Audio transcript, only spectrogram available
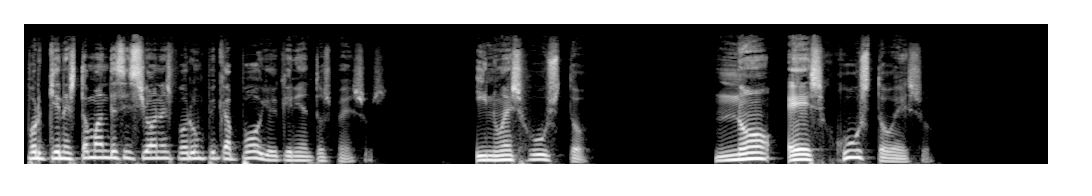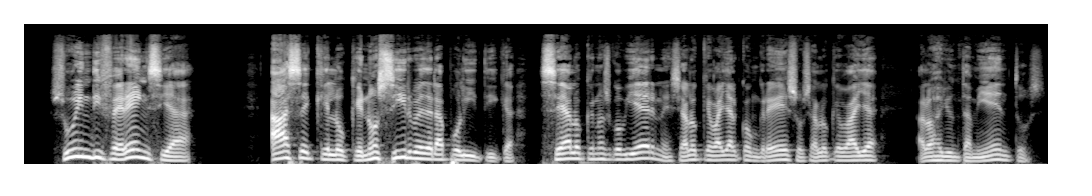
por quienes toman decisiones por un picapollo y 500 pesos. Y no es justo. No es justo eso. Su indiferencia hace que lo que no sirve de la política sea lo que nos gobierne, sea lo que vaya al Congreso, sea lo que vaya a los ayuntamientos,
